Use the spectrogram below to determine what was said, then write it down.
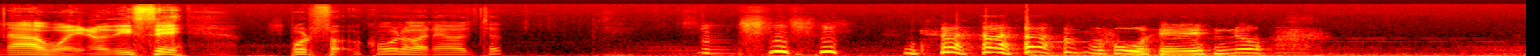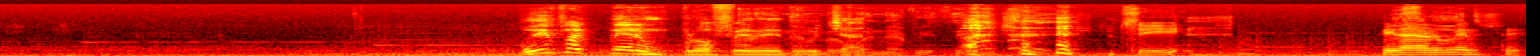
Nada bueno, dice. Por favor. ¿Cómo lo baneado el chat? bueno. ¿Podéis poner un profe de tu chat? Sí. Finalmente.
